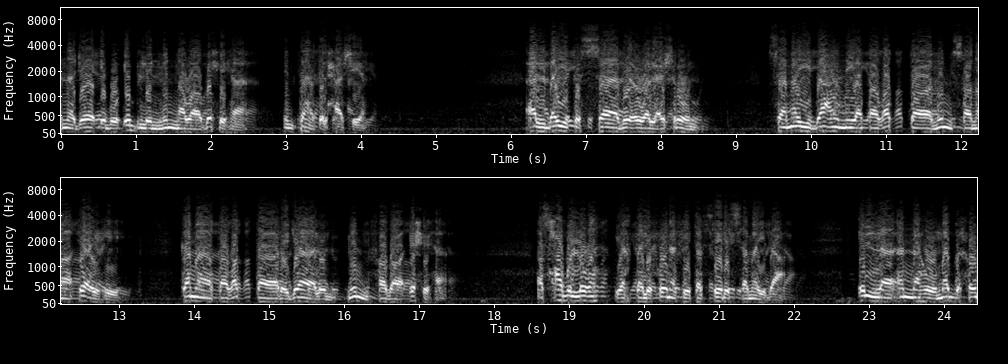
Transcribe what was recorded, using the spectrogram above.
نجائب إبل من نواضحها انتهت الحاشية. البيت السابع والعشرون. سميدع يتغطى من صنائعه كما تغطى رجال من فضائحها. أصحاب اللغة يختلفون في تفسير السميدع إلا أنه مدح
